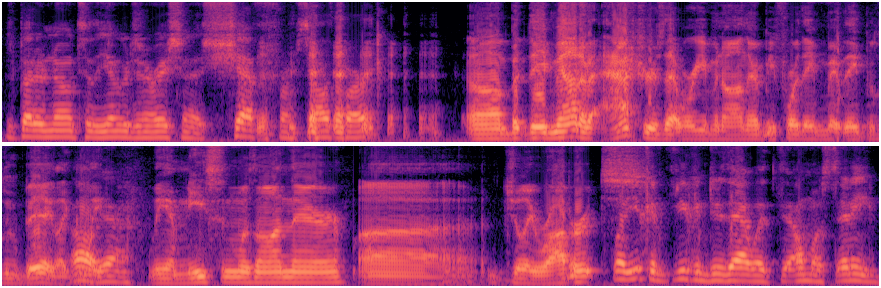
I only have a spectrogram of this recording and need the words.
He's better known to the younger generation as Chef from South Park. Um, but the amount of actors that were even on there before they they blew big, like Oh, Li- yeah. Liam Neeson was on there. Uh, Julie Roberts. Well, you can you can do that with almost any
